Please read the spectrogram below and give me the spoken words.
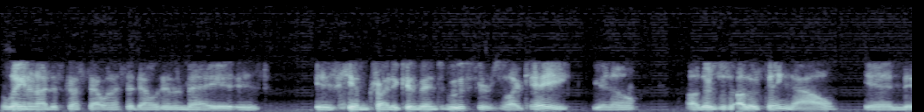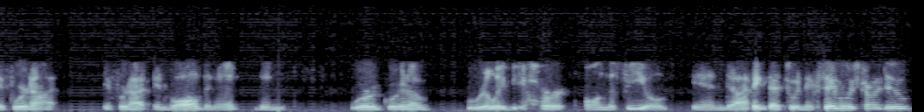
Lane and I discussed that when I sat down with him in May. Is is him trying to convince boosters like, hey, you know, uh, there's this other thing now, and if we're not if we're not involved in it, then we're we're gonna really be hurt on the field. And uh, I think that's what Nick Saban was trying to do,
